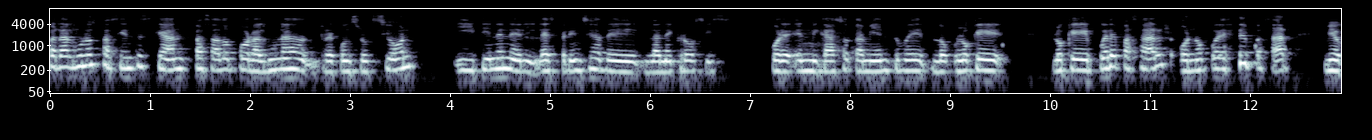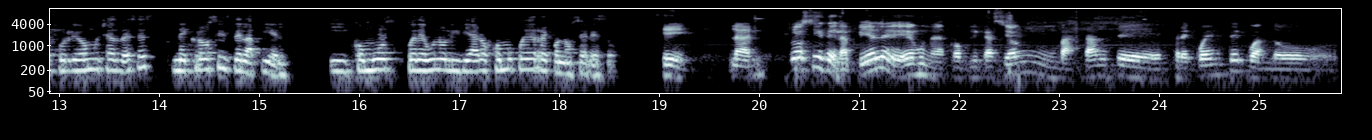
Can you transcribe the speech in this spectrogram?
Para algunos pacientes que han pasado por alguna reconstrucción y tienen la experiencia de la necrosis, por, en mi caso también tuve lo, lo, que, lo que puede pasar o no puede pasar, me ocurrió muchas veces, necrosis de la piel y cómo puede uno lidiar o cómo puede reconocer eso. Sí, la necrosis de la piel es una complicación bastante frecuente cuando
